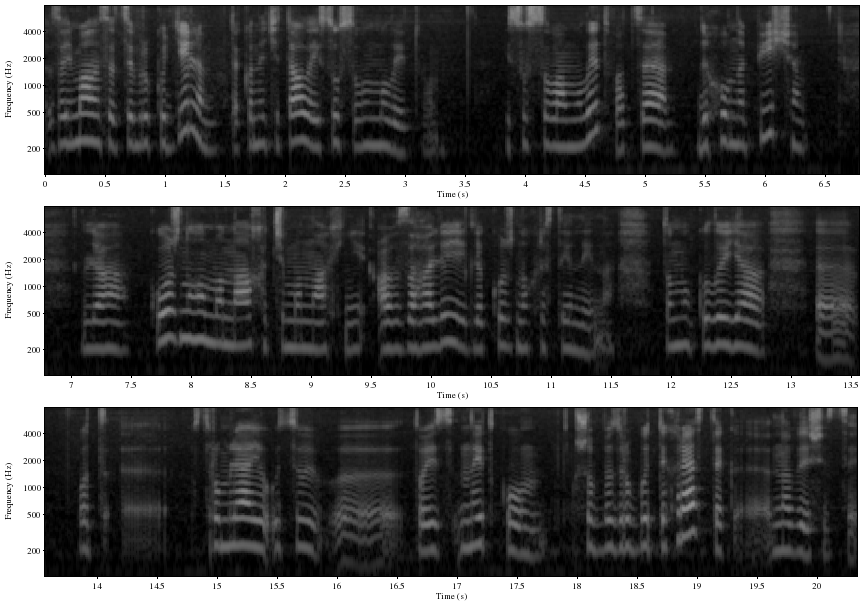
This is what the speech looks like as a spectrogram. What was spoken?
займалися цим рукоділлям, так вони читали Ісусову молитву. Ісусова молитва це духовна піща для кожного монаха чи монахні, а взагалі і для кожного християнина. Тому коли я е, от, е, струмляю оцю е, тобто, нитку, щоб зробити хрестик е, на вишивці,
